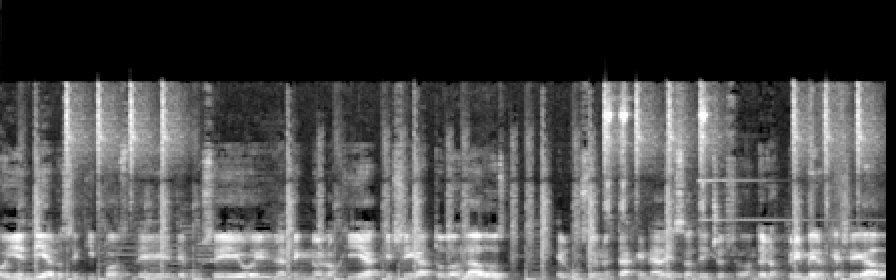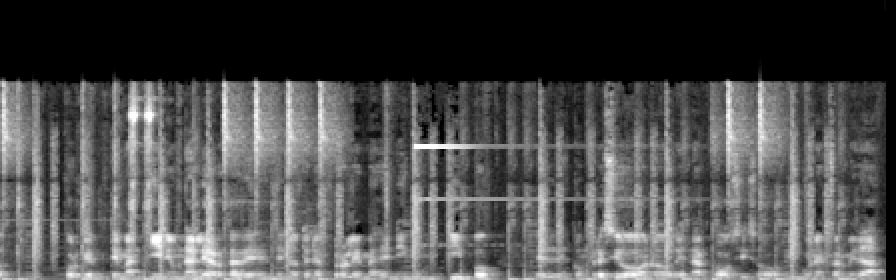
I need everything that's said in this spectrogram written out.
hoy en día los equipos de, de, buceo y la tecnología que llega a todos lados, el buceo no está ajena de eso, de hecho son de los primeros que ha llegado porque te mantiene una alerta de, no tener problemas de ningún tipo de descompresión o de narcosis o ninguna enfermedad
